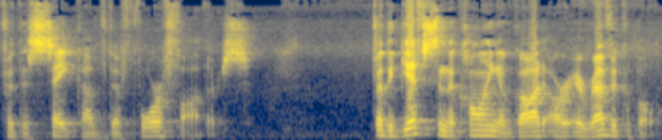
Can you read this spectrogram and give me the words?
for the sake of the forefathers. For the gifts and the calling of God are irrevocable.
